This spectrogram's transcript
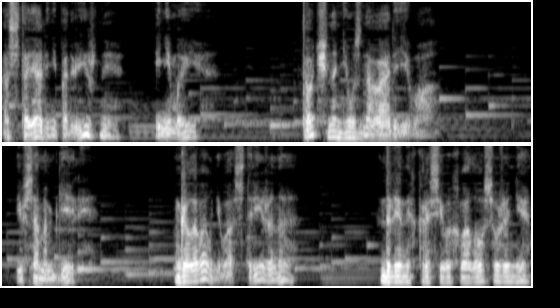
а стояли неподвижные и немые, точно не узнавали его. И в самом деле голова у него острижена, длинных красивых волос уже нет,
